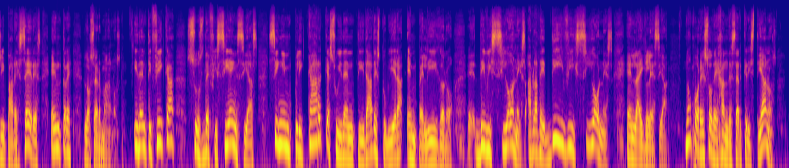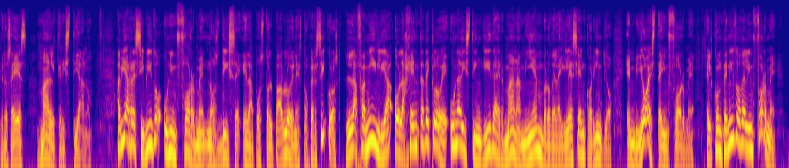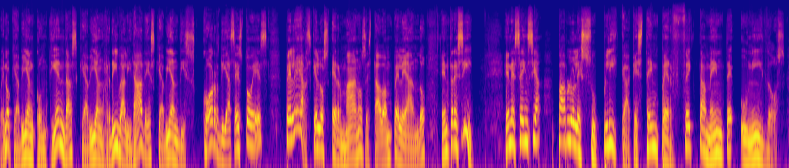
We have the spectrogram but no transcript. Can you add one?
y pareceres entre los hermanos. Identifica sus deficiencias sin implicar que su identidad estuviera en peligro. Eh, divisiones habla de divisiones en la iglesia. No por eso dejan de ser cristianos, pero se es mal cristiano. Había recibido un informe, nos dice el apóstol Pablo en estos versículos. La familia o la gente de Cloé, una distinguida hermana miembro de la iglesia en Corintio, envió este informe. El contenido del informe, bueno, que habían contiendas, que habían rivalidades, que habían discordias, esto es, peleas, que los hermanos estaban peleando entre sí. En esencia, Pablo les suplica que estén perfectamente unidos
